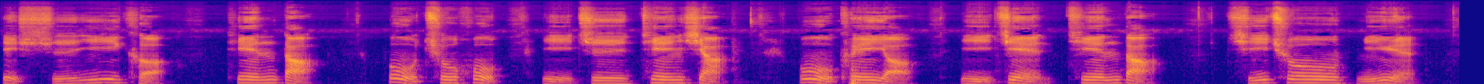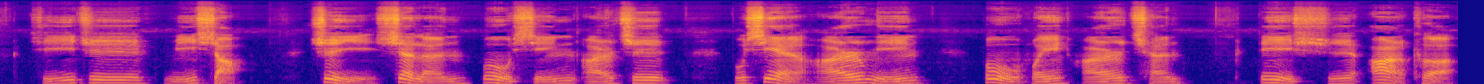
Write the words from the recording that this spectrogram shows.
第十一课：天道不出户，以知天下；不窥牖，以见天道。其出弥远，其知弥少。是以圣人不行而知，不见而明，不为而成。第十二课：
